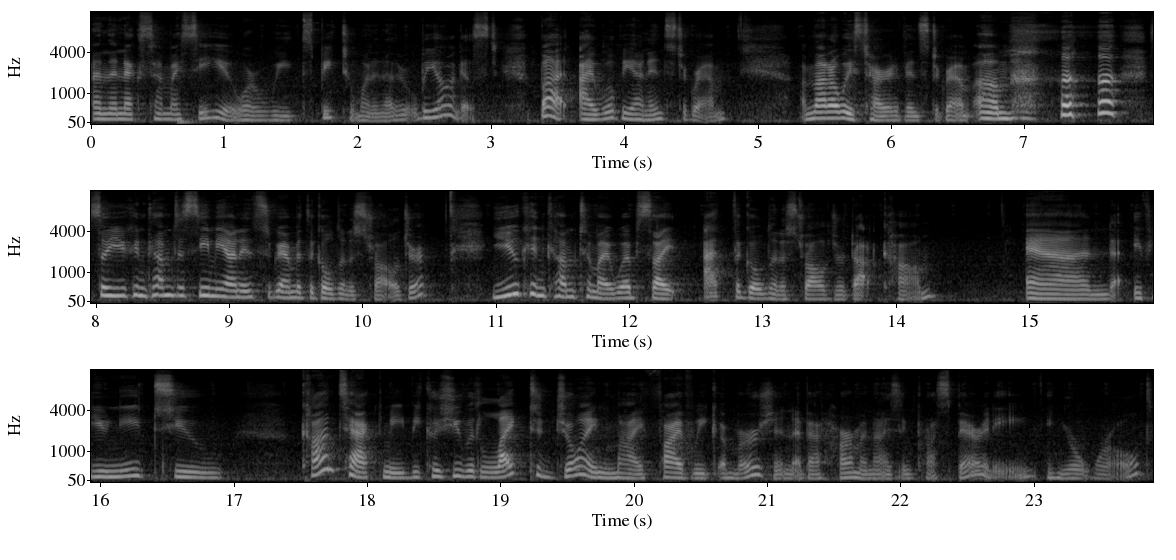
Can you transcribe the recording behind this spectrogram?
And the next time I see you or we speak to one another, it will be August. But I will be on Instagram. I'm not always tired of Instagram. Um, so you can come to see me on Instagram at The Golden Astrologer. You can come to my website at thegoldenastrologer.com. And if you need to contact me because you would like to join my five week immersion about harmonizing prosperity in your world,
